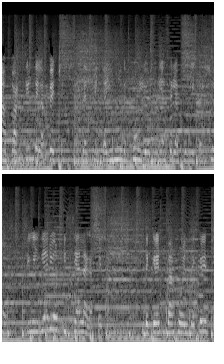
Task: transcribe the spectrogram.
a partir de la fecha, hasta el 31 de julio, mediante la publicación en el diario oficial La Gaceta. Decreto bajo el decreto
